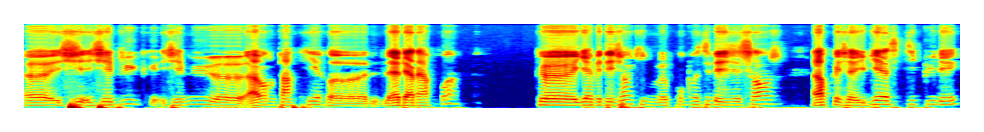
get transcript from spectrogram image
euh, j'ai vu, j'ai vu euh, avant de partir la dernière fois qu'il y avait des gens qui me proposaient des échanges alors que j'avais bien stipulé,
